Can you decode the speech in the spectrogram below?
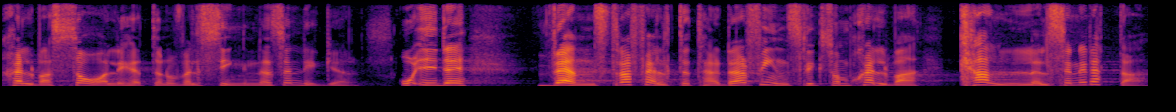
själva saligheten och välsignelsen ligger. Och i det vänstra fältet här, där finns liksom själva kallelsen i detta.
